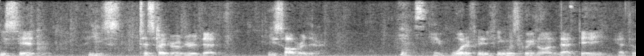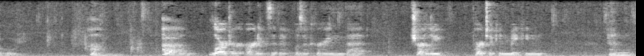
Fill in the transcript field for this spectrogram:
you said, you testified earlier that you saw her there. Yes. Okay, what, if anything, was going on that day at the Hui? Um, a larger art exhibit was occurring that Charli partook in making and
